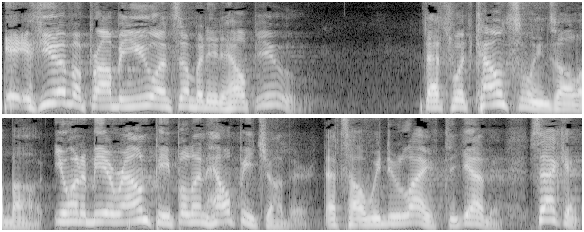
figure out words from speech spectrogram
If you have a problem, you want somebody to help you. That's what counseling's all about. You want to be around people and help each other. That's how we do life together. Second,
